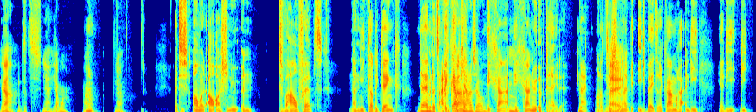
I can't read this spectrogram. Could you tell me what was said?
ja, dat is ja, jammer. Maar Ja. Het is al met al als je nu een 12 hebt, nou niet dat ik denk, Nee, maar dat is eigenlijk Ik elk ga- jaar zo. ik ga, Mm. ik ga nu upgraden. Nee. Want dat is, Nee. dan heb je iets betere camera en die, ja, die, die,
